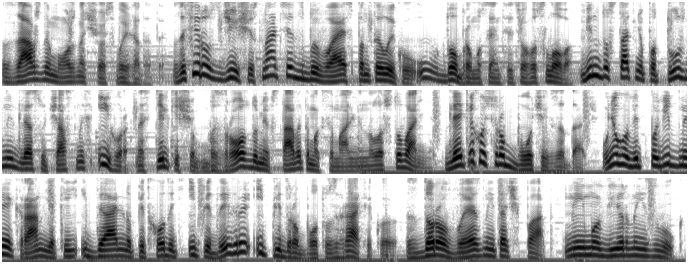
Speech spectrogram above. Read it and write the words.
завжди можна щось вигадати. Zephyrus G16 збиває з пантелику у доброму сенсі цього слова. Він достатньо потужний для сучасних ігор, настільки, щоб без роздумів ставити максимальні налаштування. Для якихось робочих задач. У нього відповідний екран, який ідеально підходить і під ігри, і під роботу з графікою. Здоровезний тачпад, неймовірний звук,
